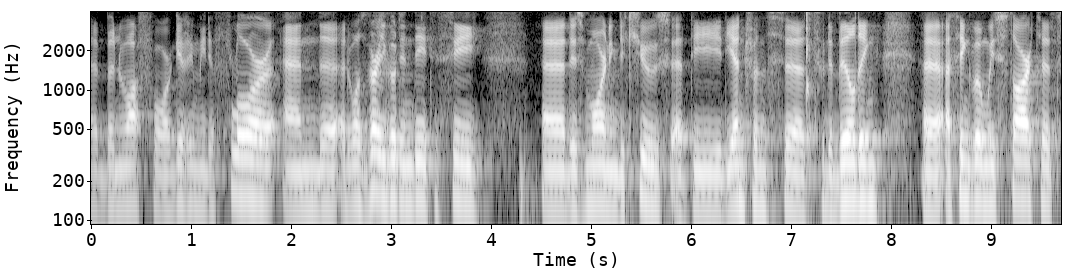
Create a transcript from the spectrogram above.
uh, Benoit, for giving me the floor. And uh, it was very good indeed to see uh, this morning the queues at the, the entrance uh, to the building. Uh, I think when we started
